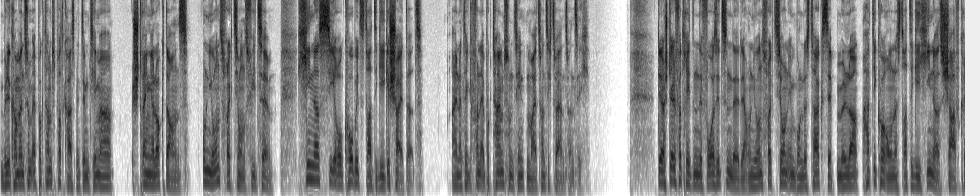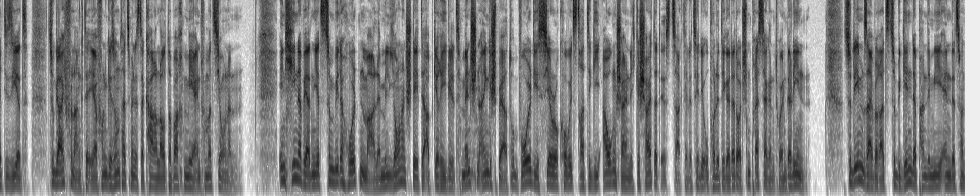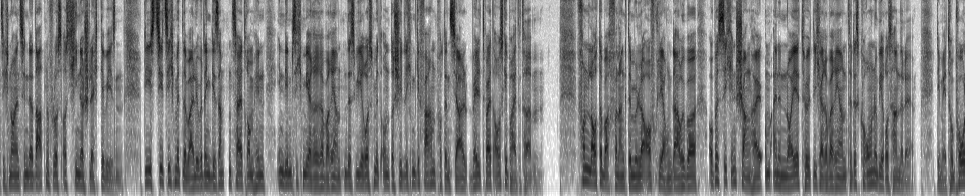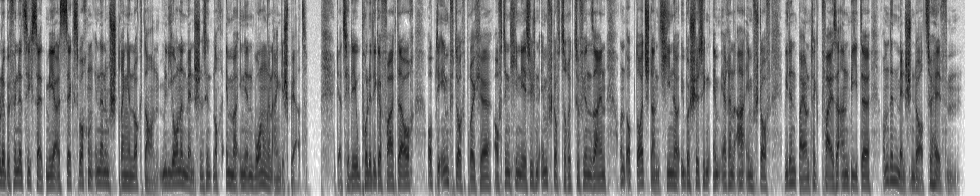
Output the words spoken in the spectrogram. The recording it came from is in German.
Willkommen zum Epoch Times Podcast mit dem Thema strenge Lockdowns. Unionsfraktionsvize. Chinas Zero-Covid-Strategie gescheitert. Ein Artikel von Epoch Times vom 10. Mai 2022. Der stellvertretende Vorsitzende der Unionsfraktion im Bundestag, Sepp Müller, hat die Corona-Strategie Chinas scharf kritisiert. Zugleich verlangte er von Gesundheitsminister Karl Lauterbach mehr Informationen. In China werden jetzt zum wiederholten Male Millionen Städte abgeriegelt, Menschen eingesperrt, obwohl die Zero-Covid-Strategie augenscheinlich gescheitert ist, sagte der CDU-Politiker der deutschen Presseagentur in Berlin. Zudem sei bereits zu Beginn der Pandemie Ende 2019 der Datenfluss aus China schlecht gewesen. Dies zieht sich mittlerweile über den gesamten Zeitraum hin, in dem sich mehrere Varianten des Virus mit unterschiedlichem Gefahrenpotenzial weltweit ausgebreitet haben. Von Lauterbach verlangte Müller Aufklärung darüber, ob es sich in Shanghai um eine neue tödlichere Variante des Coronavirus handele. Die Metropole befindet sich seit mehr als sechs Wochen in einem strengen Lockdown. Millionen Menschen sind noch immer in ihren Wohnungen eingesperrt. Der CDU-Politiker fragte auch, ob die Impfdurchbrüche auf den chinesischen Impfstoff zurückzuführen seien und ob Deutschland China überschüssigen mRNA-Impfstoff wie den BioNTech Pfizer anbiete, um den Menschen dort zu helfen.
